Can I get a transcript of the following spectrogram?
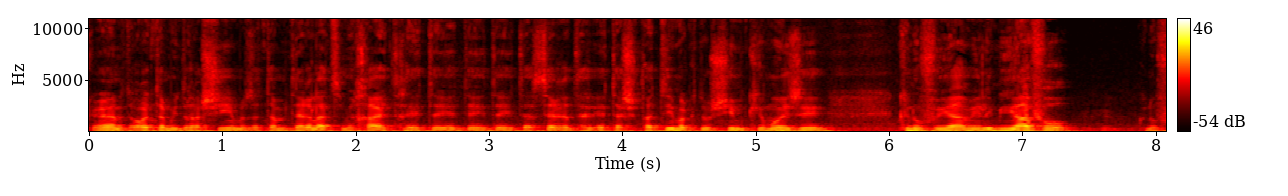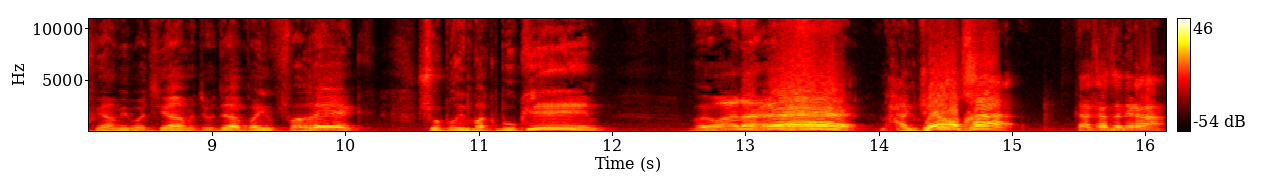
כן, אתה רואה את המדרשים, אז אתה מתאר לעצמך את, את, את, את, את הסרט, את השבטים הקדושים כמו איזה כנופיה מיפו, כנופיה מבת ים, אתה יודע, באים לפרק, שוברים בקבוקים, ווואלה, אה, נחנג'ר אותך! ככה זה נראה.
